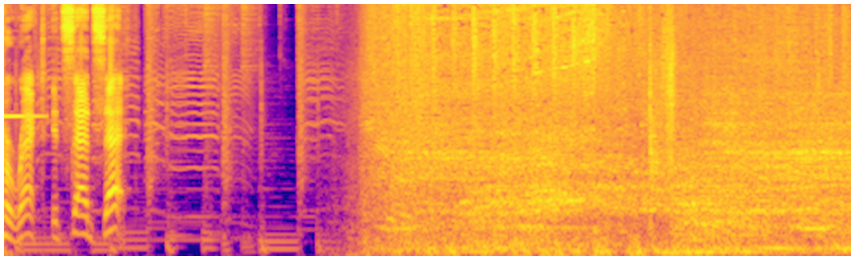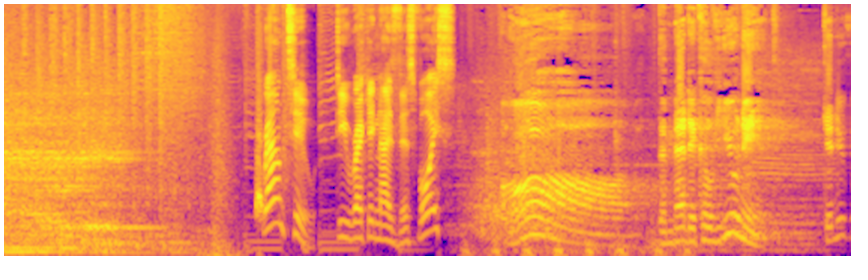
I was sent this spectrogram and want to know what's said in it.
Correct, it's Sad Set. Round two, do you recognize this voice? Oh, the medical unit. Can you?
